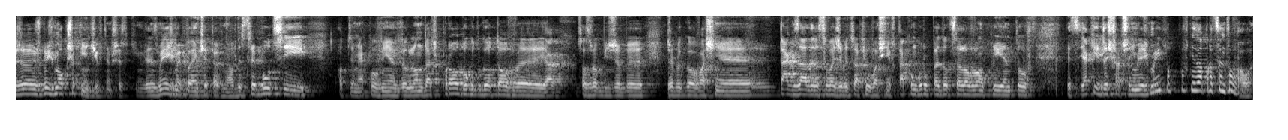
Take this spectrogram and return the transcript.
że już byliśmy okrzepnięci w tym wszystkim. Więc mieliśmy pojęcie pewne o dystrybucji, o tym, jak powinien wyglądać produkt gotowy, jak, co zrobić, żeby, żeby go właśnie tak zaadresować, żeby trafił właśnie w taką grupę docelową klientów. Więc jakieś doświadczenie mieliśmy i to pewnie zaprocentowało.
